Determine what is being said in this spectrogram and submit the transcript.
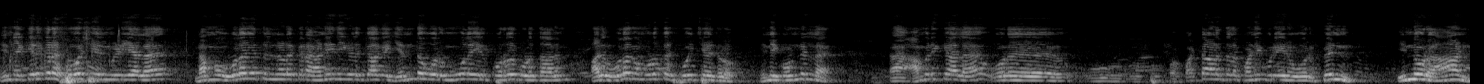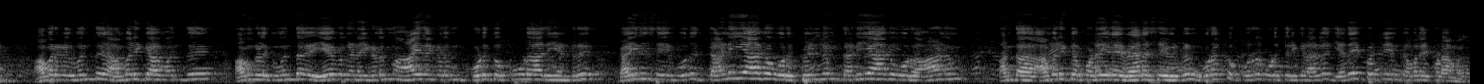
இன்னைக்கு இருக்கிற சோசியல் மீடியால நம்ம உலகத்தில் நடக்கிற அநீதிகளுக்காக எந்த ஒரு மூலையில் குரல் கொடுத்தாலும் அது உலகம் முழுக்க போய் சேர்ந்துடும் இன்னைக்கு ஒன்றும் இல்லை. அமெரிக்காவில் ஒரு பட்டாளத்தில் பணிபுரிகிற ஒரு பெண் இன்னொரு ஆண் அவர்கள் வந்து அமெரிக்கா வந்து அவங்களுக்கு வந்து ஏவுகணைகளும் ஆயுதங்களும் கொடுக்க கூடாது என்று கைது செய்யும் போது தனியாக ஒரு பெண்ணும் தனியாக ஒரு ஆணும் அந்த அமெரிக்க படையிலே வேலை செய்வர்கள் உறக்க குரல் கொடுத்திருக்கிறார்கள். எதை பற்றியும் கவலைப்படாமல்.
